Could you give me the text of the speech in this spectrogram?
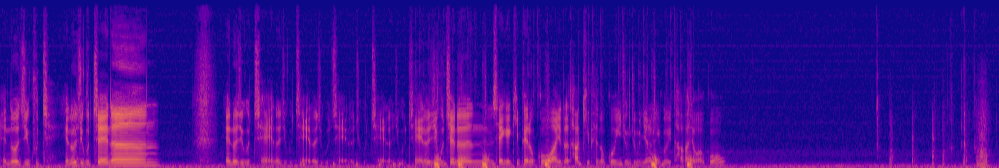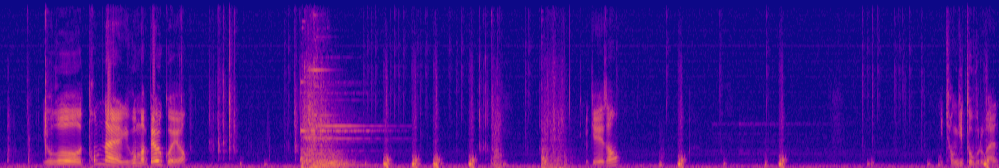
에너지 구체. 에너지 구체는 에너지 구체 에너지 구체 에너지 구체 에너지 구체 에너지 구체. 에너지 구체는 3개 keep해놓고 아니다 다 keep해놓고 이중 주문이랑 이거 다 가져가고. 이거 톱날 이것만 빼올 거예요. 이렇게 해서 이 전기톱으로만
